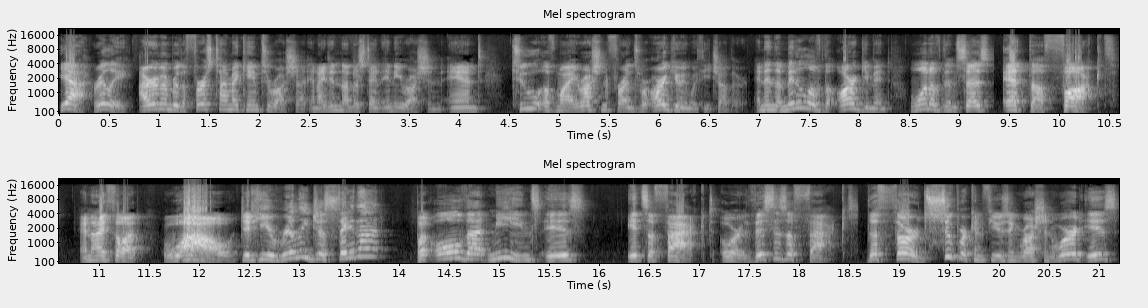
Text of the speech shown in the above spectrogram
Yeah, really. I remember the first time I came to Russia and I didn't understand any Russian and two of my Russian friends were arguing with each other. And in the middle of the argument, one of them says, "Это факт." And I thought, wow, did he really just say that? But all that means is, it's a fact, or this is a fact. The third super confusing Russian word is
